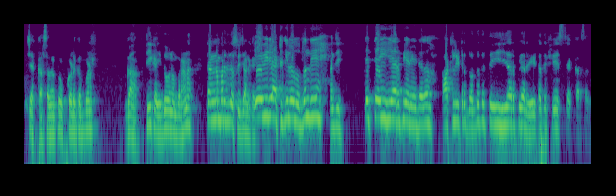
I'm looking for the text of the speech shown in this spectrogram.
ਚੈੱਕ ਕਰ ਸਕਦੇ ਹੋ ਤੋਕੜ ਗੱਭਣ। ਗਾਂ ਠੀਕ ਹੈ ਜੀ ਦੋ ਨੰਬਰ ਹਨਾ? ਤਿੰਨ ਨੰਬਰ ਦੀ ਦੱਸੋ ਜਾਣਕਾਰੀ। ਇਹ ਵੀਰੇ 8 ਕਿਲੋ ਦੁੱਧ ਦਿੰਦੀ ਹੈ। ਹਾਂਜੀ। ਤੇ 23000 ਰੁਪਿਆ ਰੇਟ ਇਹਦਾ। 8 ਲੀਟਰ ਦੁੱਧ ਤੇ 23000 ਰੁਪਿਆ ਰੇਟ ਆ ਤੇ ਫੇਸ ਚੈੱਕ ਕਰ ਸਕਦੇ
